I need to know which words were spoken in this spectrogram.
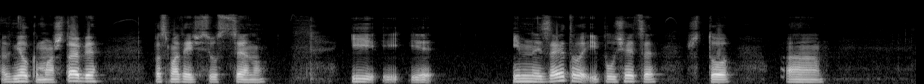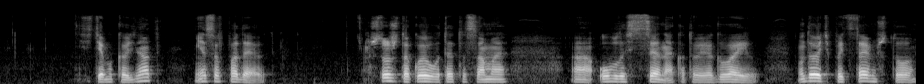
в мелком масштабе посмотреть всю сцену. И, и, и именно из-за этого и получается, что э, системы координат не совпадают. Что же такое вот эта самая э, область сцены, о которой я говорил? Ну, давайте представим, что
